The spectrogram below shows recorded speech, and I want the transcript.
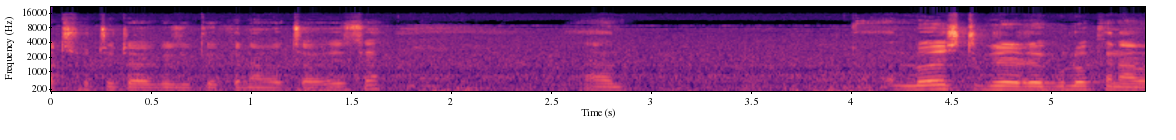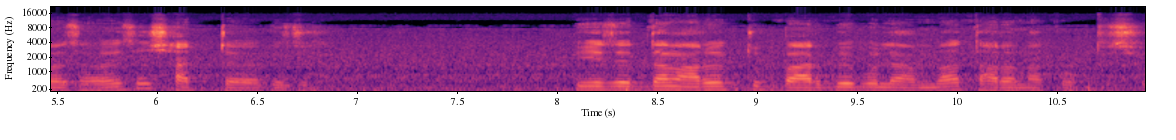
আটষট্টি টাকা কেজিতে কেনাবেচা হয়েছে। লোয়েস্ট গ্রেডেগুলো কেনাবেচা হয়েছে ষাট টাকা কেজি। পেঁয়াজের দাম আরও একটু বাড়বে বলে আমরা ধারণা করতেছি।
